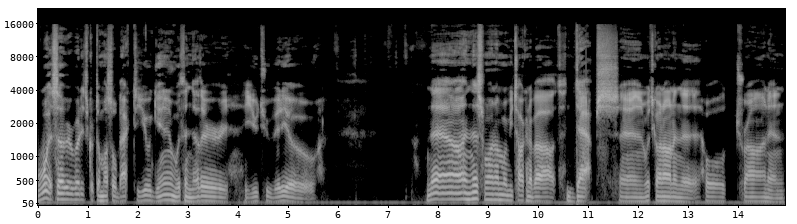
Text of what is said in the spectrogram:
What's up everybody, it's Crypto Muscle back to you again with another YouTube video. Now, in this one I'm going to be talking about dApps and what's going on in the whole Tron and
